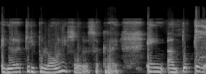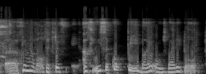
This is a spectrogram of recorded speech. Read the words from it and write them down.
en hulle toe die Polanisaurus gekry. En um, dokter uh, Groenewald het toe, ach, hier is een kopie by ons, by die dorp,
